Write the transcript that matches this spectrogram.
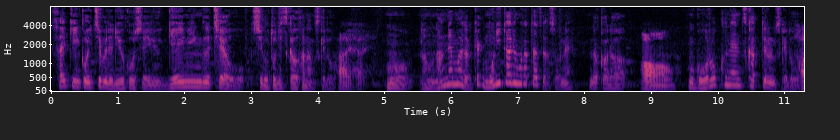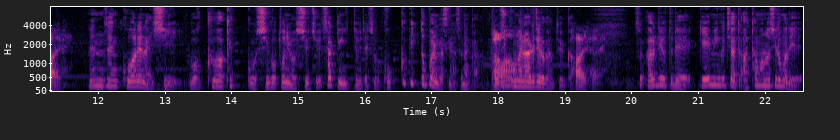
最近こう一部で流行しているゲーミングチェアを仕事に使う派なんですけど、はいはい。もう何年前だろう結構モニターでもらったやつなんですよね。だから、あもう5、6年使ってるんですけど、あ、はい。全然壊れないし、僕は結構仕事には集中、さっき言ったみたいにそのコックピットっぽいのが好きなんですよ。なんか閉じ込められてる感というか。はいはい。それあれで言うとで、ゲーミングチェアって頭の後ろまで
